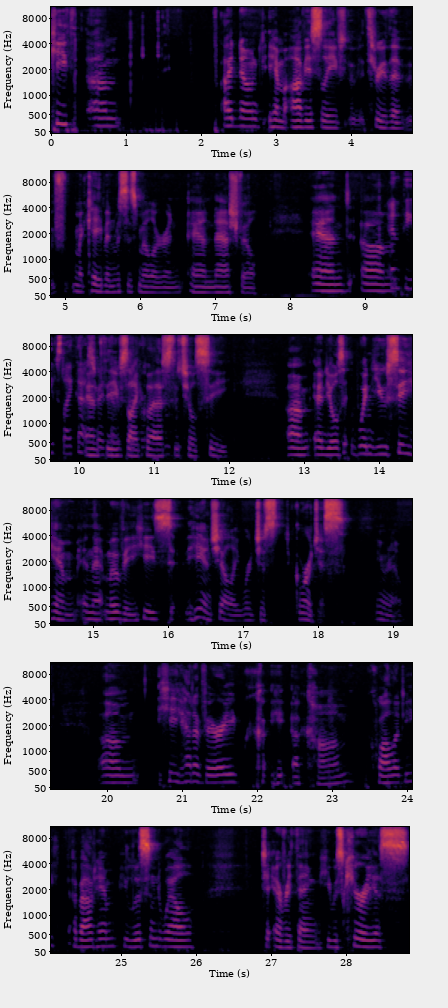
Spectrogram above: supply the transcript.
Keith, um, I'd known him obviously f- through the f- McCabe and Mrs. Miller and, and Nashville, and um, And thieves like us. and right thieves like Silver. us that you'll see. Um, and you'll s- when you see him in that movie, he's he and Shelley were just gorgeous, you know. He had a very a calm quality about him. He listened well to everything. He was curious,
